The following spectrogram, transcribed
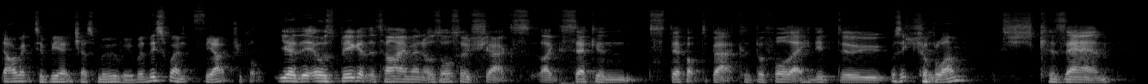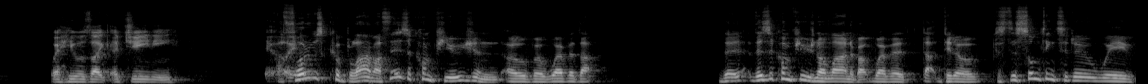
direct to VHS movie, but this went theatrical. Yeah, it was big at the time, and it was also Shaq's like second step up to bat. Because before that, he did do Was it Kablam? Kazam, where he was like a genie. I thought it was Kablam. I think there's a confusion over whether that. There, there's a confusion online about whether that did a because there's something to do with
